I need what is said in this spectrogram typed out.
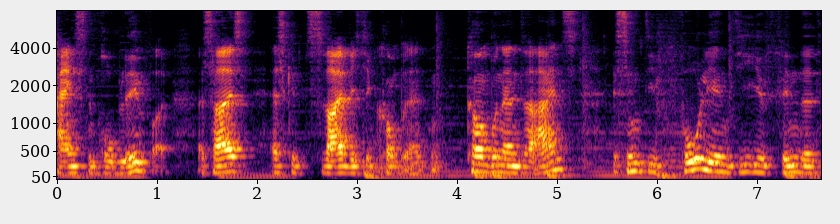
keinsten Problemfall. Das heißt, es gibt zwei wichtige Komponenten. Komponente 1 sind die Folien, die ihr findet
